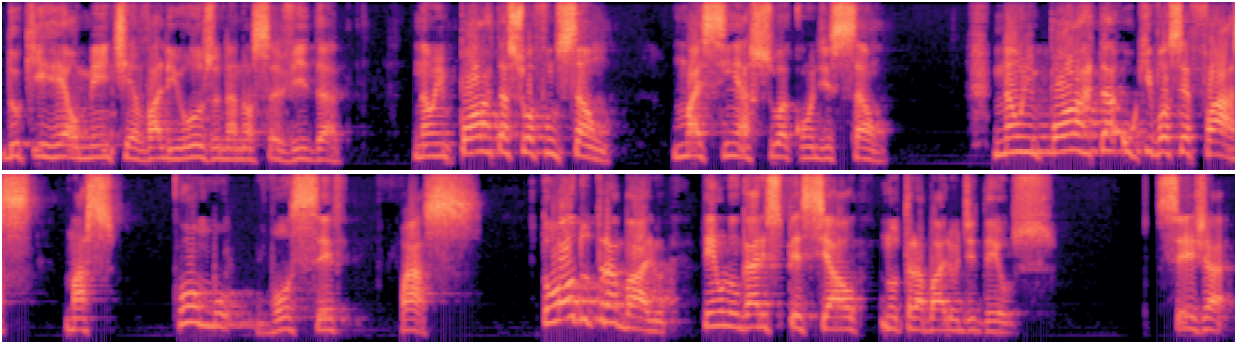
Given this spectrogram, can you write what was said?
do que realmente é valioso na nossa vida. Não importa a sua função, mas sim a sua condição. Não importa o que você faz, mas como você faz. Todo trabalho tem um lugar especial no trabalho de Deus. Seja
